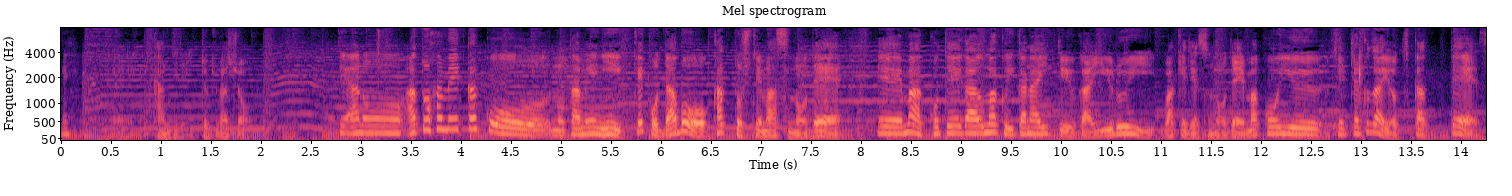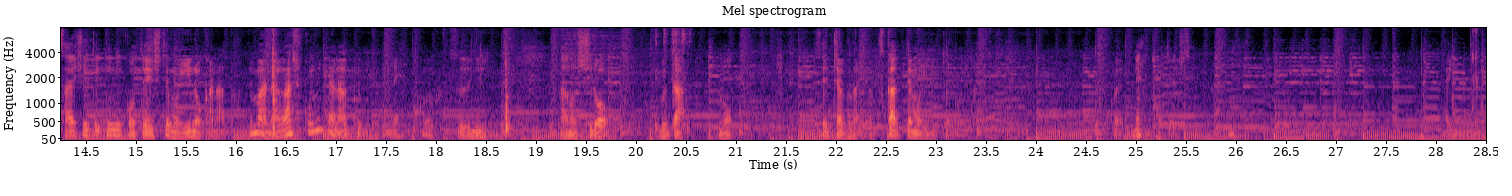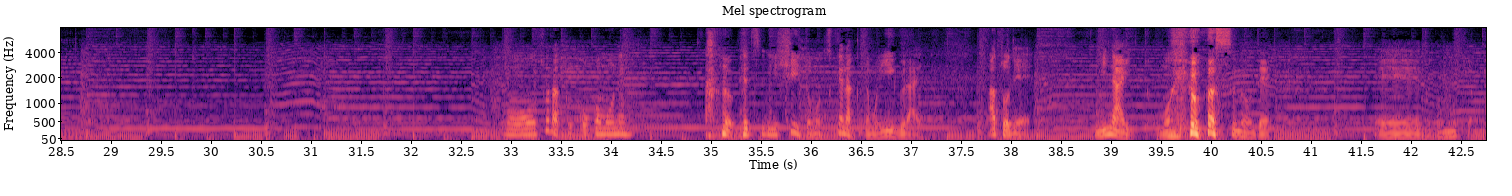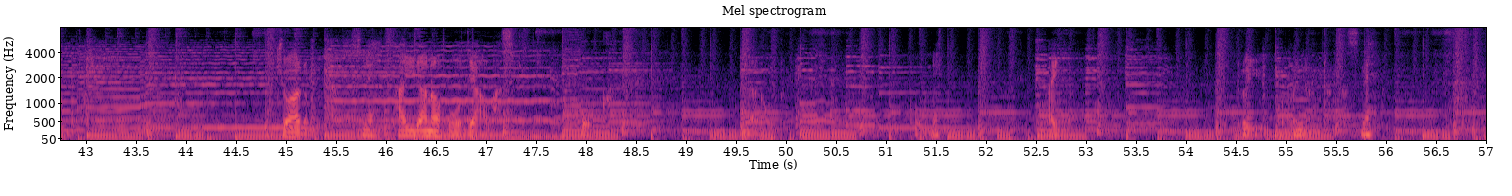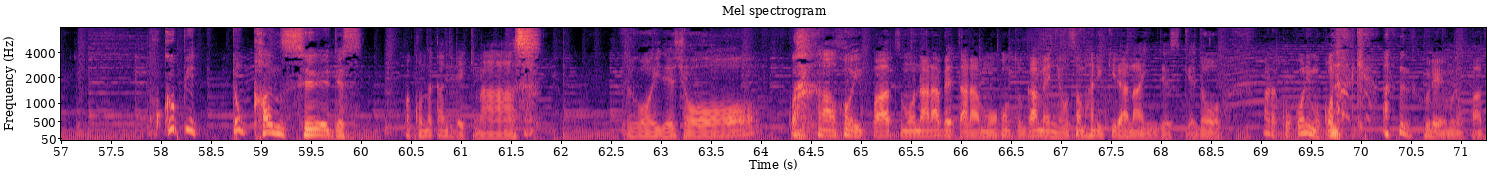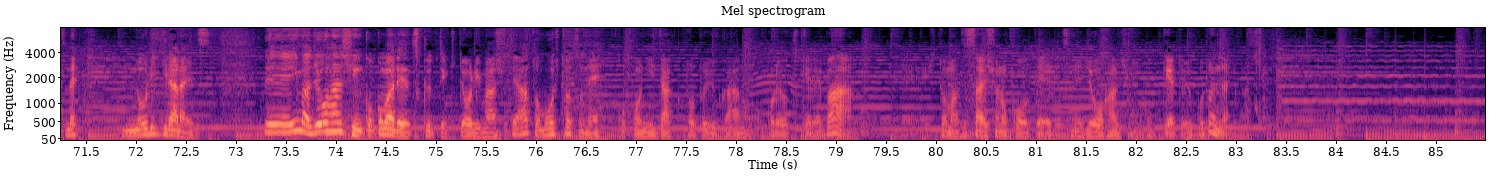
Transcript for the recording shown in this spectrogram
えー、感じで言っときましょう。で、あの、後はめ加工のために結構ダボをカットしてますので、えー、まあ固定がうまくいかないっていうか緩いわけですので、まあこういう接着剤を使って最終的に固定してもいいのかなと。でまあ流し込みじゃなくてもね、これ普通にあの白豚の接着剤を使ってもいいと思います。これね、固定していきますね。もうおそらくここもね、あの別にシートもつけなくてもいいぐらい、後で見ないと思いますので、えーと、これ向きは一応あるみたいですね。平らな方で合わせる。こうか。こうね。はい。ということになりますね。コクピット完成です。まあ、こんな感じでいきます。すごいでしょう青いパーツも並べたらもうほんと画面に収まりきらないんですけど、まだここにもこんだけあるフレームのパーツね、乗り切らないです。で、今上半身ここまで作ってきておりまして、あともう一つね、ここにダクトというか、あの、これをつければ、えー、ひとまず最初の工程ですね、上半身 OK ということになります。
